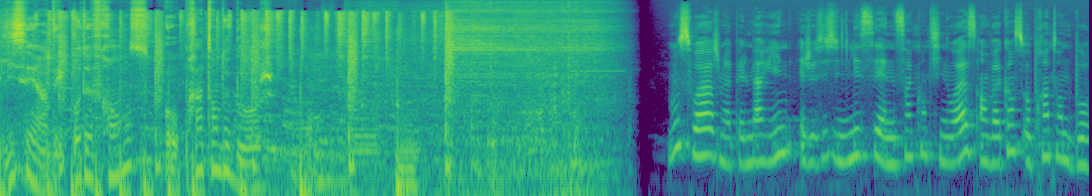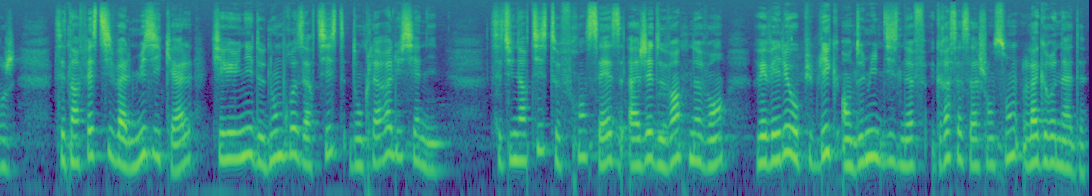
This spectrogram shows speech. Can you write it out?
lycéens des Hauts-de-France au printemps de Bourges. Bonsoir, je m'appelle Marine et je suis une lycéenne saint-quentinoise en vacances au printemps de Bourges. C'est un festival musical qui réunit de nombreux artistes, dont Clara Luciani. C'est une artiste française âgée de 29 ans, révélée au public en 2019 grâce à sa chanson La Grenade.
